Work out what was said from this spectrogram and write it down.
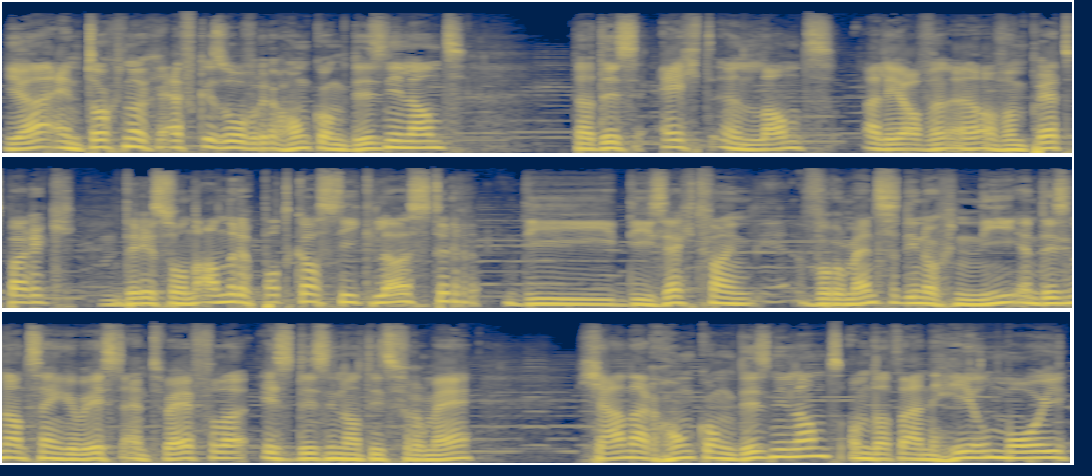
Ja, en toch nog even over Hongkong Disneyland. Dat is echt een land, allee, of, een, of een pretpark. Er is zo'n andere podcast die ik luister, die, die zegt van, voor mensen die nog niet in Disneyland zijn geweest en twijfelen, is Disneyland iets voor mij? Ga naar Hongkong Disneyland, omdat dat een heel mooi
